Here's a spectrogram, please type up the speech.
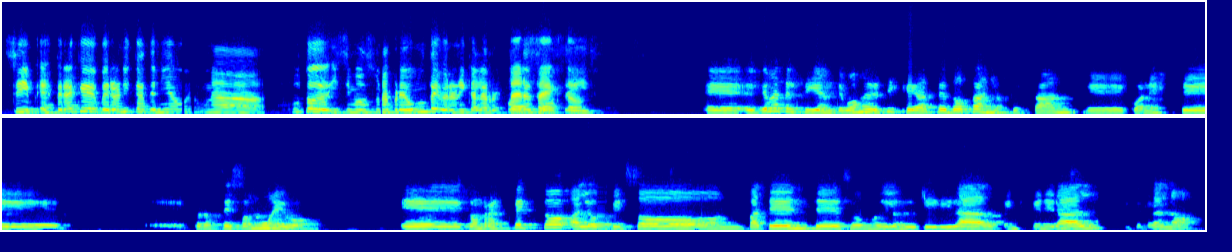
Sí, espera que Verónica tenía una. Justo hicimos una pregunta y Verónica la responde. Perfecto. Eh, el tema es el siguiente, vos me decís que hace dos años que están eh, con este eh, proceso nuevo. Eh, con respecto a lo que son patentes o modelos de utilidad en general, en general no,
